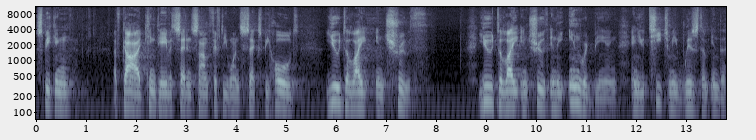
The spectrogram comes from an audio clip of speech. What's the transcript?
Speaking of God, King David said in Psalm 51 6, Behold, you delight in truth. You delight in truth in the inward being, and you teach me wisdom in the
